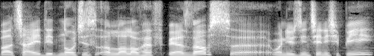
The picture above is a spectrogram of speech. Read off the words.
but I did notice a lot of FPS drops uh, when using 1080p.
